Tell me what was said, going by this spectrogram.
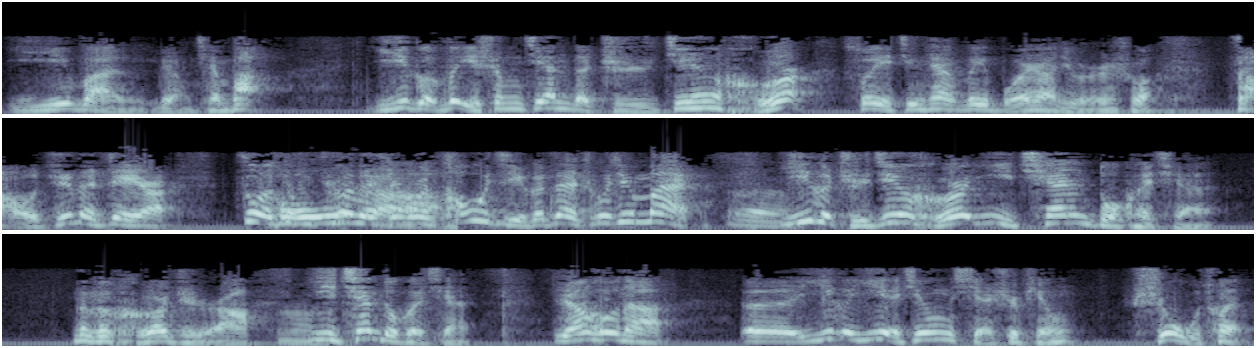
一万两千八。一个卫生间的纸巾盒，所以今天微博上有人说，早知道这样，坐动车的时候偷几个再出去卖，嗯一个纸巾盒一千多块钱，那个盒纸啊，嗯一千多块钱。然后呢，呃，一个液晶显示屏十五寸，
